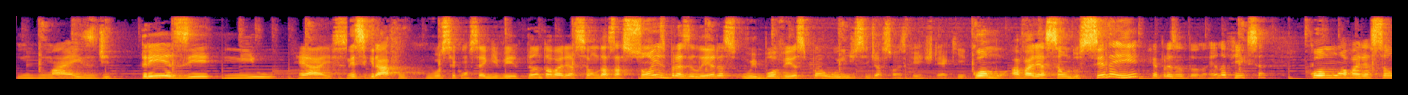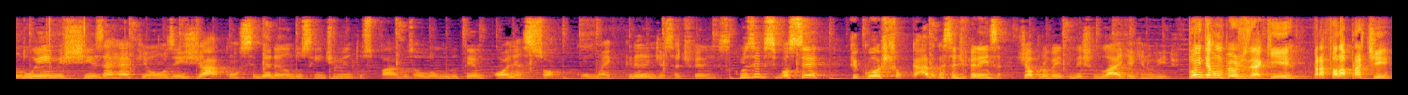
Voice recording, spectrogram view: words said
em mais de 13 mil reais. Nesse gráfico você consegue ver tanto a variação das ações brasileiras, o Ibovespa, o índice de ações que a gente tem aqui, como a variação do CDI, representando a renda fixa, como a variação do MXRF11 já considerando os rendimentos pagos ao longo do tempo. Olha só como é grande essa diferença. Inclusive, se você ficou chocado com essa diferença, já aproveita e deixa o like aqui no vídeo. Vou interromper o José aqui para falar para ti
